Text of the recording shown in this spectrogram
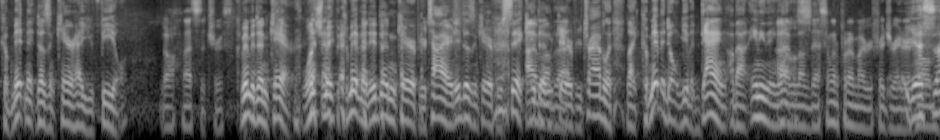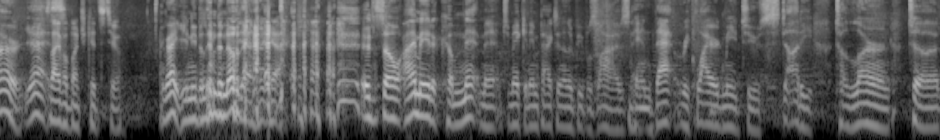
Commitment doesn't care how you feel. Oh, that's the truth. Commitment doesn't care. Once you make the commitment, it doesn't care if you're tired. It doesn't care if you're sick. It I love doesn't care if you're traveling. Like commitment don't give a dang about anything else. I love this. I'm gonna put it on my refrigerator. at Yes, sir. Yes. I have a bunch of kids too. Right, you need them to know that. Yeah, yeah. And so I made a commitment to make an impact in other people's lives, Mm-hmm. and that required me to study, to learn, to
